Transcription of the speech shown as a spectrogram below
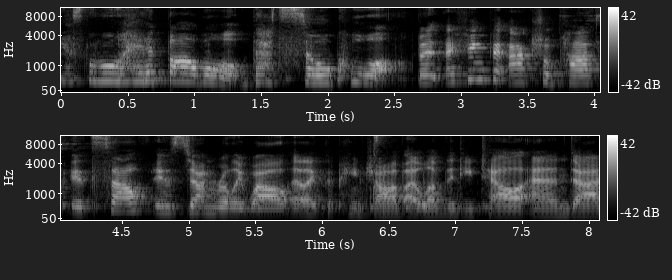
He has little head bobble. That's so cool. But I think the actual pop itself is done really well. I like the paint job. I love the detail. And, uh,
